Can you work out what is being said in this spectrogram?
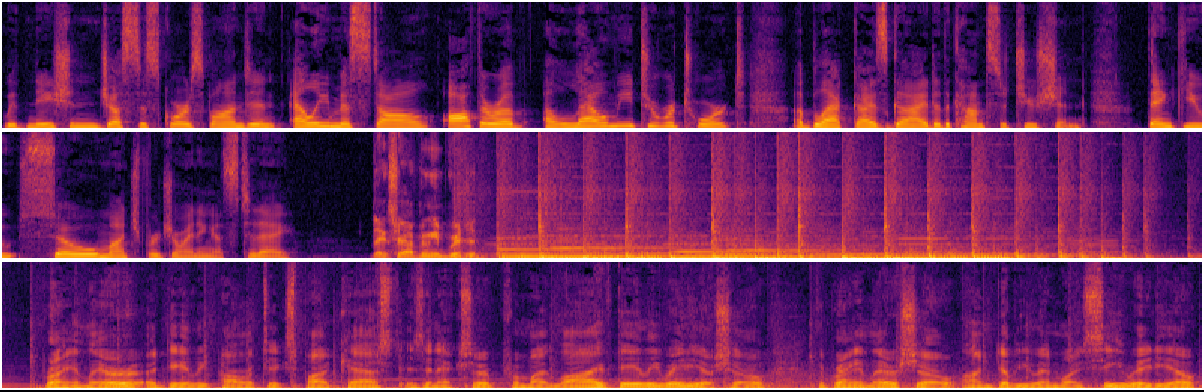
with Nation Justice correspondent Elie Mystal, author of Allow Me to Retort A Black Guy's Guide to the Constitution. Thank you so much for joining us today. Thanks for having me, Bridget. Brian Lehrer, a daily politics podcast, is an excerpt from my live daily radio show, The Brian Lehrer Show, on WNYC Radio,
